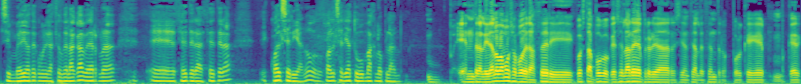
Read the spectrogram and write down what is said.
sin medios de comunicación de la caverna, eh, etcétera, etcétera. Eh, ¿Cuál sería, no? ¿Cuál sería tu magno plan? En realidad lo vamos a poder hacer y cuesta poco, que es el área de prioridad residencial de centro, porque que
